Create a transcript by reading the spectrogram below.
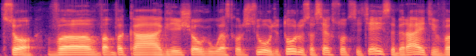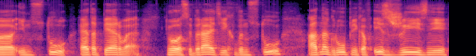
Все, в, в ВК, где еще у вас, короче, всю аудиторию со всех соцсетей собираете в инсту. Это первое. Вот, собираете их в инсту, одногруппников из жизни,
